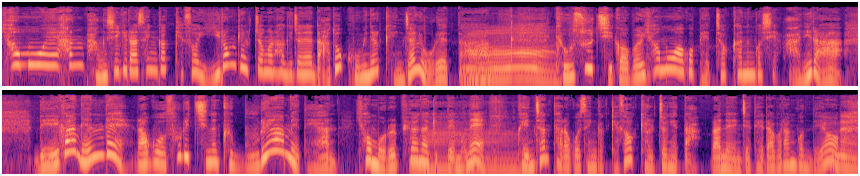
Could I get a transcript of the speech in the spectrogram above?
혐오의 한 방식이라 생각해서 이런 결정을 하기 전에 나도 고민을 굉장히 오래 했다. 어. 교수 직업을 혐오하고 배척하는 것이 아니라 내가 낸데라고 소리치는 그 무례함에 대한 혐오를 표현하기 아. 때문에 괜찮다라고 생각해서 결정했다라는 이제 대답을 한 건데요. 네.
